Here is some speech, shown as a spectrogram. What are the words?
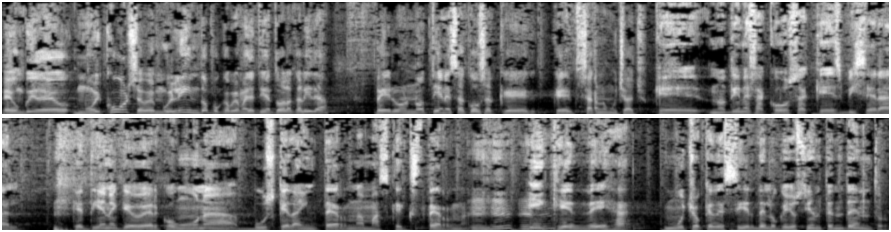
Es un video muy cool, se ve muy lindo, porque obviamente tiene toda la calidad, pero no tiene esa cosa que, que sacan los muchachos. Que no tiene esa cosa que es visceral, que tiene que ver con una búsqueda interna más que externa, y que deja mucho que decir de lo que ellos sienten dentro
